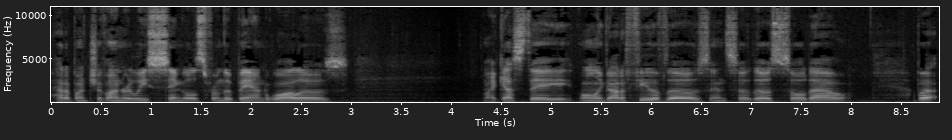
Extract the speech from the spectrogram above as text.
Had a bunch of unreleased singles from the band Wallows. I guess they only got a few of those, and so those sold out. But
